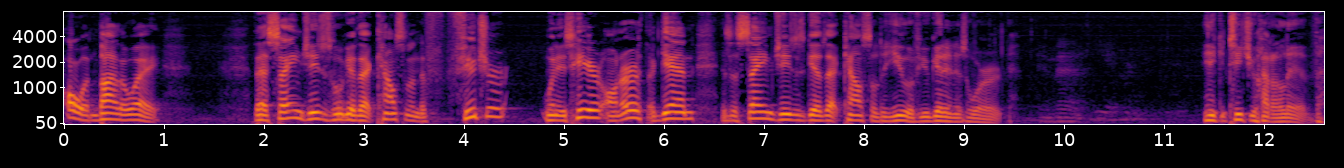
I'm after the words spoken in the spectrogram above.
Oh, and by the way, that same Jesus will give that counsel in the future when he's here on earth again is the same Jesus gives that counsel to you if you get in his word. Amen. He can teach you how to live.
